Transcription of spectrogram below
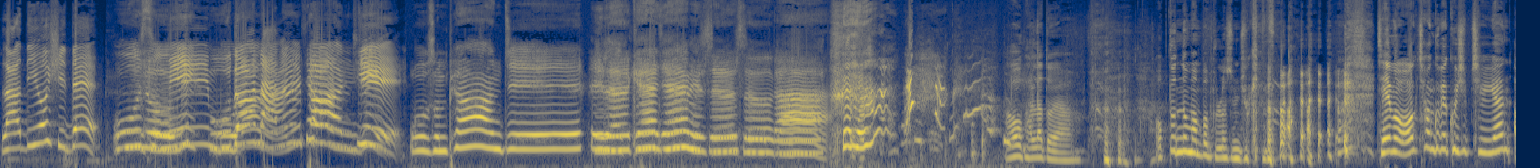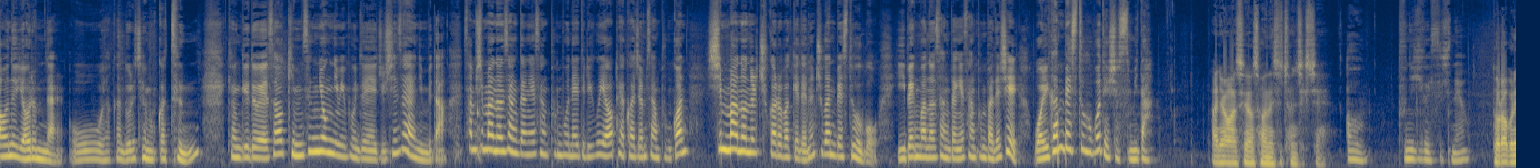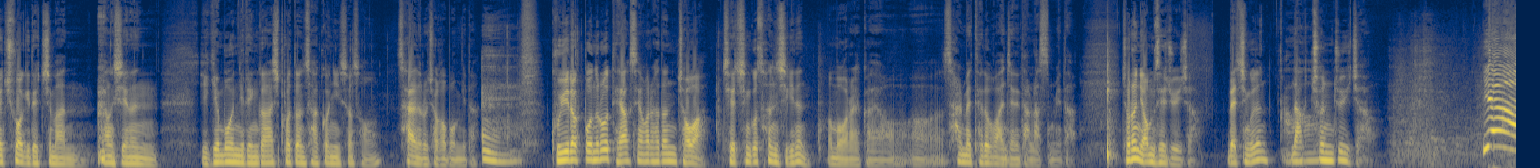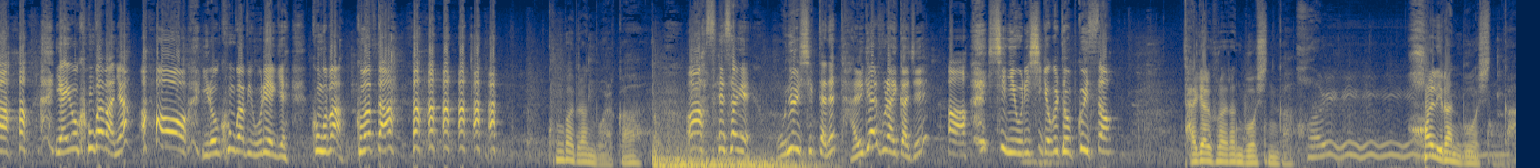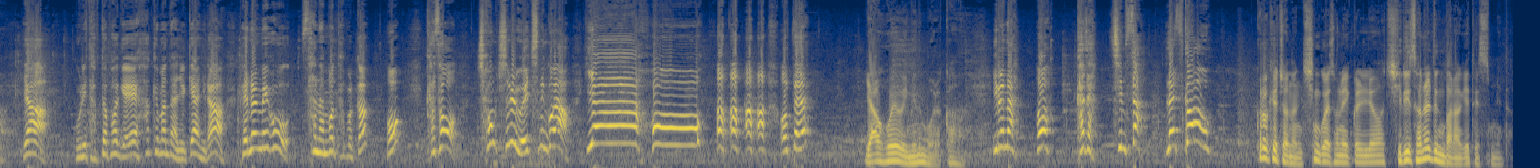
라디오 시대 웃음이 묻어나는 편지 웃음 편지 이렇게 재밌을 수가 아우 발라더야. 없던 놈 한번 불러주면 좋겠다. 제목 1997년 어느 여름날. 오 약간 노래 제목 같은 경기도에서 김승용 님이 보내 주신 사연입니다. 30만 원 상당의 상품 보내 드리고요. 백화점 상품권 10만 원을 추가로 받게 되는 주간 베스트 후보, 200만 원 상당의 상품 받으실 월간 베스트 후보 되셨습니다. 안녕하세요, 선혜 씨, 천식 씨. 어우 분위기가 있으시네요. 돌아보니 추억이 됐지만 당시에는 이게 뭔 일인가 싶었던 사건이 있어서 사연으로 적어봅니다. 에. 91학번으로 대학 생활을 하던 저와 제 친구 선식이는 어, 뭐랄까요. 어, 삶의 태도가 완전히 달랐습니다. 저는 염세주의자, 내 친구는 낙천주의자. 야, 야 이거 콩밥 아니야? 어, 이런 콩밥이 우리에게 콩밥아 고맙다. 콩밥이란 뭘까? 아 세상에 오늘 식단은 달걀 후라이까지? 아 신이 우리 식욕을 돕고 있어. 달걀 후라이란 무엇인가? 헐. 헐이란 무엇인가? 야, 우리 답답하게 학교만 다닐 게 아니라 배낭 메고 산 한번 타볼까? 어? 가서 청춘을 외치는 거야. 야호! 어때? 야호의 의미는 뭘까? 일어나. 어? 가자. 짐 싸. Let's go! 그렇게 저는 친구의 손에 이끌려 지리산을 등반하게 됐습니다.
